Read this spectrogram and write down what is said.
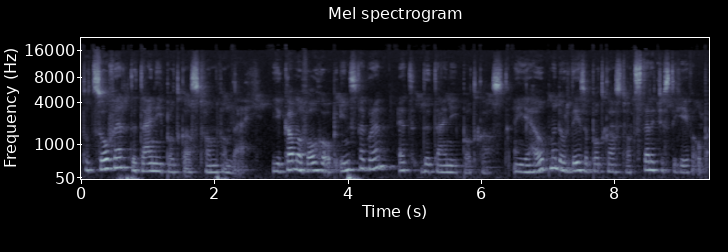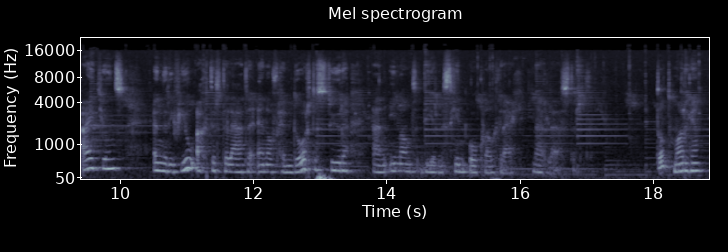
Tot zover de Tiny Podcast van vandaag. Je kan me volgen op Instagram, TheTinyPodcast. En je helpt me door deze podcast wat sterretjes te geven op iTunes, een review achter te laten en of hem door te sturen aan iemand die er misschien ook wel graag naar luistert. Tot morgen!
